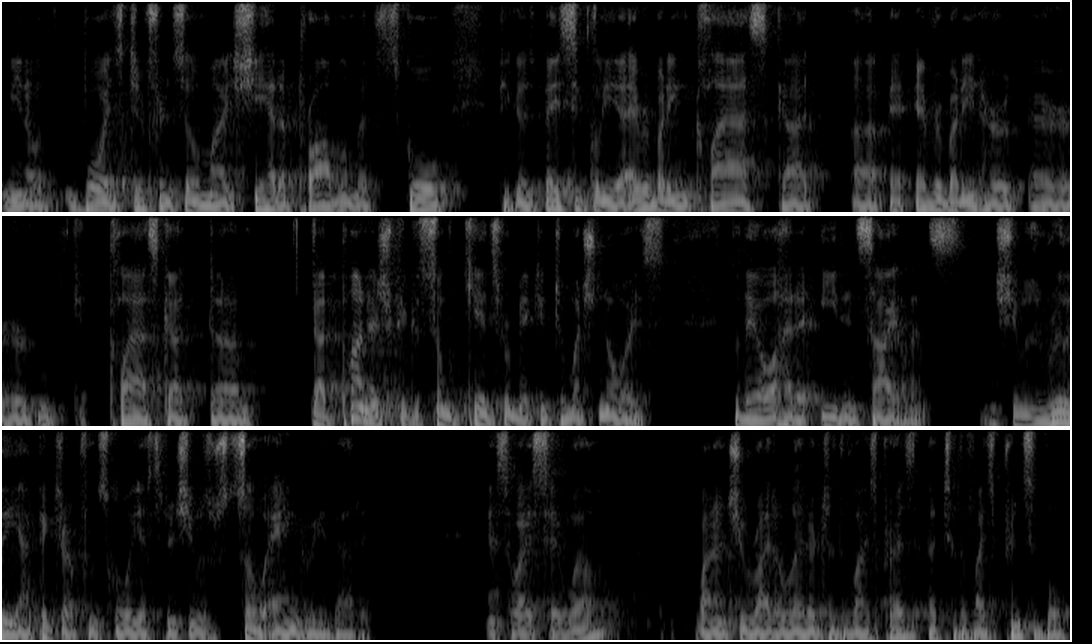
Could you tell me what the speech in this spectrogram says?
you know, boy's different. So my, she had a problem at school because basically everybody in class got, uh, everybody in her, her class got, um, got punished because some kids were making too much noise. So they all had to eat in silence. She was really, I picked her up from school yesterday. She was so angry about it. And so I said, well, why don't you write a letter to the vice president, uh, to the vice principal?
